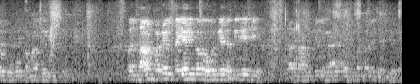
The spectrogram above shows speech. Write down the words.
તમારો ધોકો કમા થઈ ગયું છે. પણ સાવન પટેલ તૈયારી કરો, ઓર બે જતી રહે છે. આ રાહુલ લોકો અભિનંદન જતી રહે. છે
